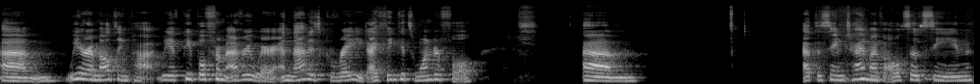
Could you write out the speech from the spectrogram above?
um, we are a melting pot. We have people from everywhere, and that is great. I think it's wonderful. Um, at the same time, I've also seen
